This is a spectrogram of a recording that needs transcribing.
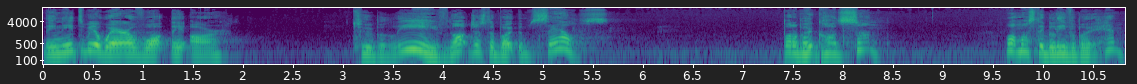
They need to be aware of what they are to believe, not just about themselves, but about God's Son. What must they believe about Him?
